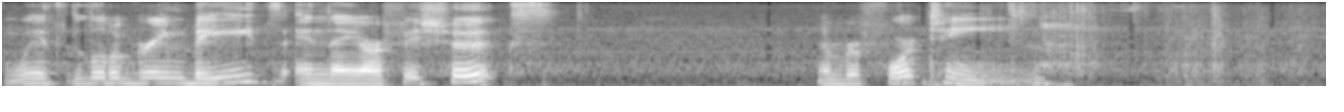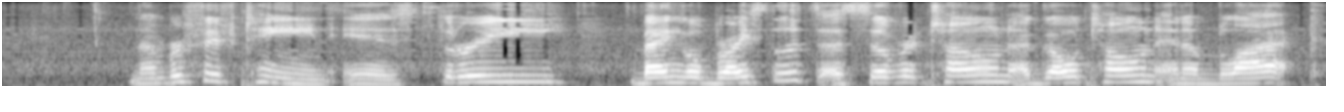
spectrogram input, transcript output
with little green beads, and they are fish hooks. Number 14. Number 15 is three bangle bracelets, a silver tone, a gold tone, and a black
